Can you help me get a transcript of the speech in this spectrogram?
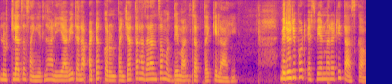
लुटल्याचं सांगितलं आणि यावेळी त्याला अटक करून पंच्याहत्तर हजारांचा मुद्देमाल जप्त केला आहे. Bureau report S B N Marathi Tasgaon.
